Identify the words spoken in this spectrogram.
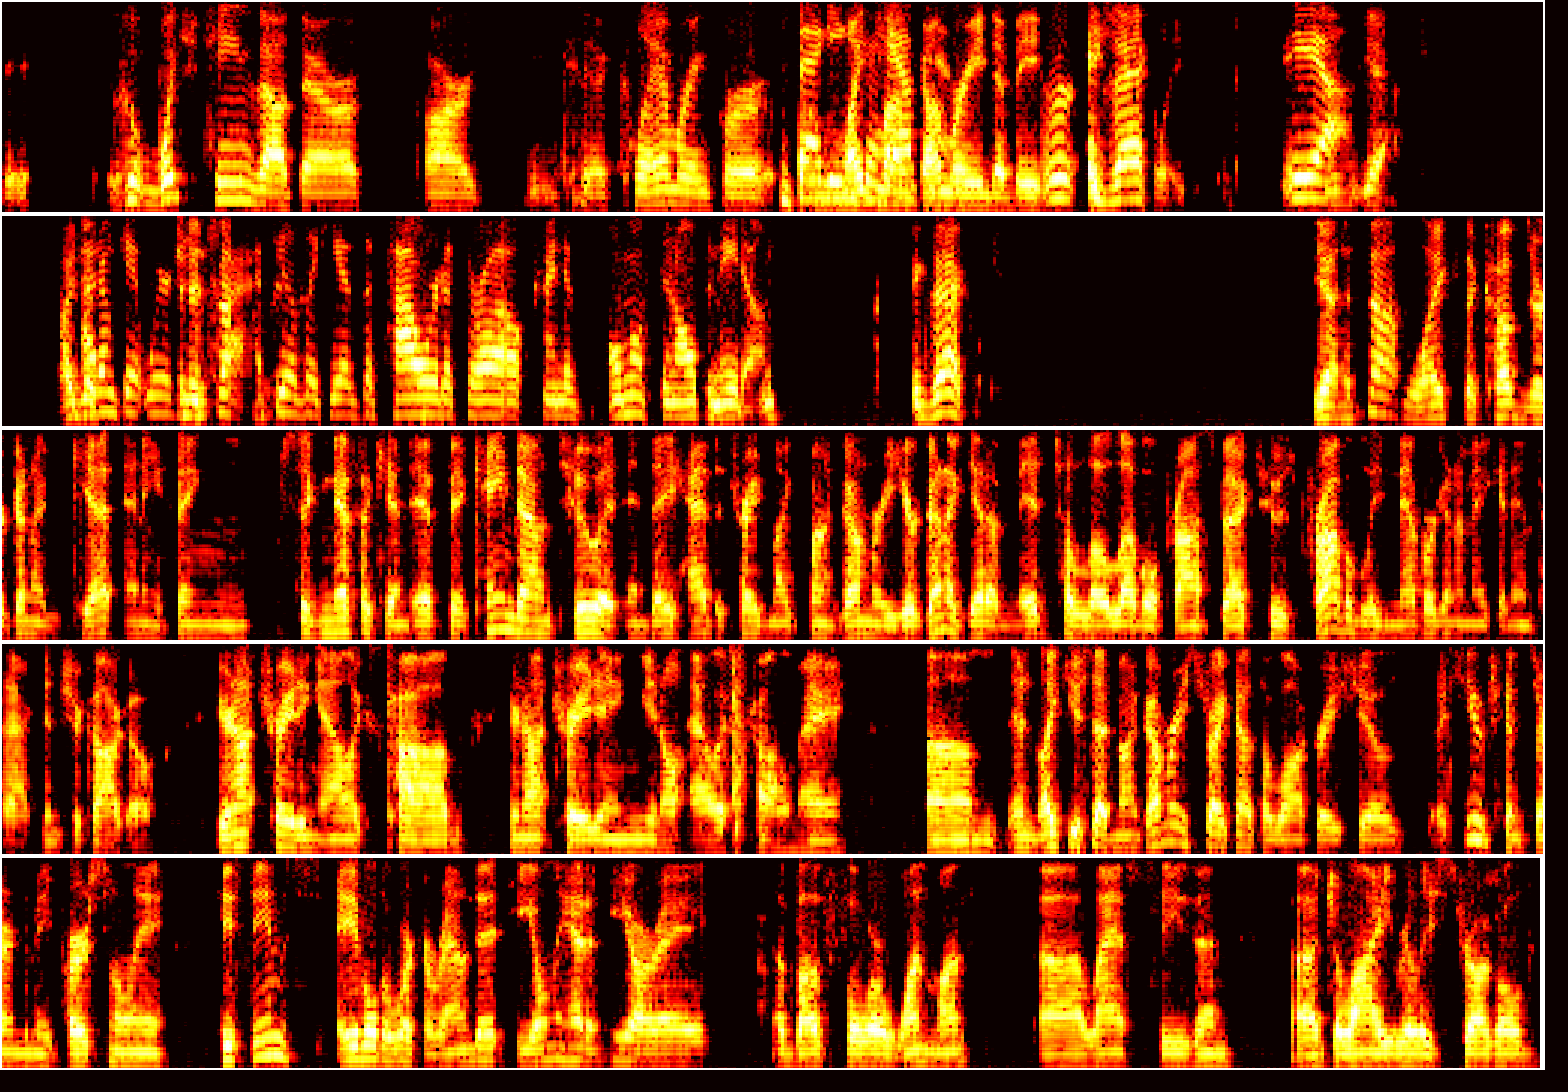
who which teams out there are, are clamoring for Begging Mike to Montgomery to be exactly? Yeah. Yeah. I, just, I don't get where he. not, I feel like he has the power to throw out kind of almost an ultimatum. Exactly. Yeah, and it's not like the Cubs are going to get anything significant. If it came down to it and they had to trade Mike Montgomery, you're going to get a mid to low level prospect who's probably never going to make an impact in Chicago. You're not trading Alex Cobb. You're not trading, you know, Alex Colome. Um, and like you said, Montgomery's strikeout to walk ratio is a huge concern to me personally. He seems able to work around it. He only had an ERA above four one month uh, last season. Uh, July, he really struggled.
